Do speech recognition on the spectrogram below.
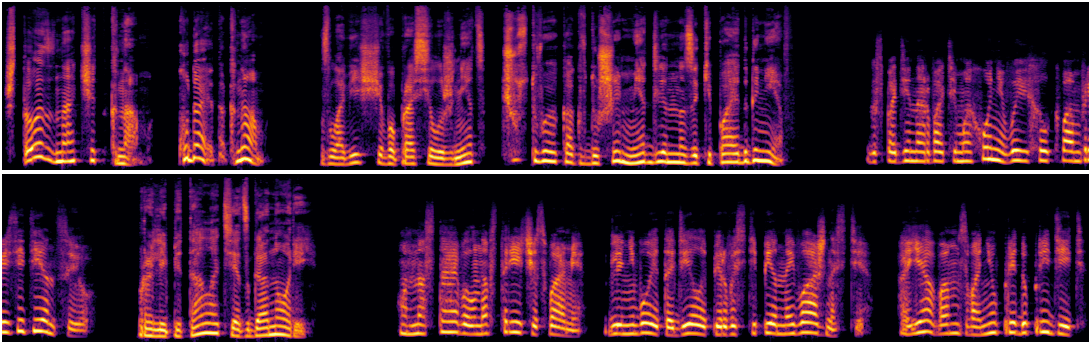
«Что значит «к нам»? Куда это «к нам»?» Зловеще вопросил жнец, чувствуя, как в душе медленно закипает гнев. «Господин Арвати Махони выехал к вам в резиденцию», пролепетал отец Ганорий. «Он настаивал на встрече с вами. Для него это дело первостепенной важности. А я вам звоню предупредить».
